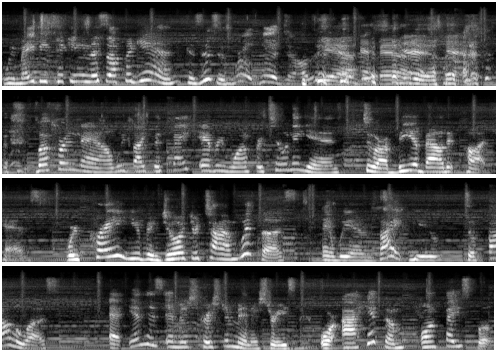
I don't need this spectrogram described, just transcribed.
we may be picking this up again because this is real good, y'all. Yeah. Yes, yes. But for now, we'd like to thank everyone for tuning in to our Be About It podcast. We pray you've enjoyed your time with us, and we invite you to follow us at In His Image Christian Ministries or I iHickam on Facebook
